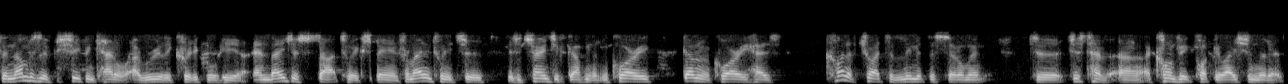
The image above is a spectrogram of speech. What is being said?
the numbers of sheep and cattle are really critical here, and they just start to expand. From 1822, there's a change of government. Macquarie, Governor Macquarie has kind of tried to limit the settlement to just have a, a convict population that are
